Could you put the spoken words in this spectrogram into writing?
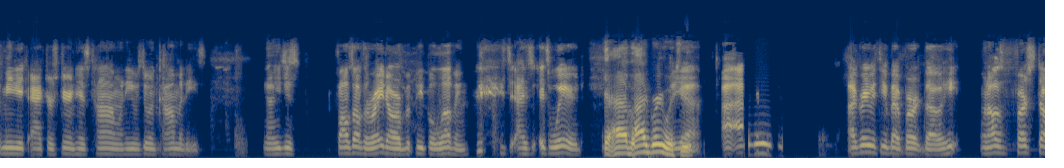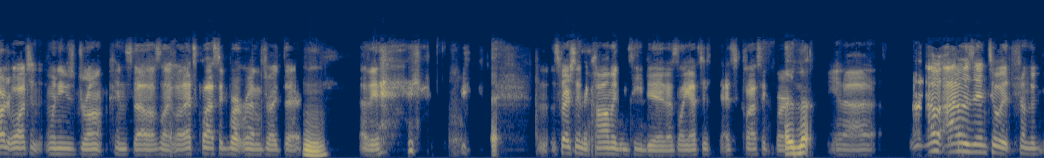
comedic actors during his time when he was doing comedies. You know, he just falls off the radar, but people love him. it's, it's weird. yeah, I, I agree with But you. yeah, I, I I agree with you about Burt though. He when I was first started watching when he was drunk and stuff, I was like, well, that's classic Burt Reynolds right there. Mhm. I mean, especially in the comedies he did, I was like, that's just that's classic Burt. That- You know, I, I, I was into it from the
